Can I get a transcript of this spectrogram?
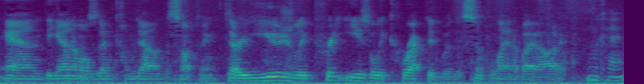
and the animals then come down with something that are usually pretty easily corrected with a simple antibiotic. Okay.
